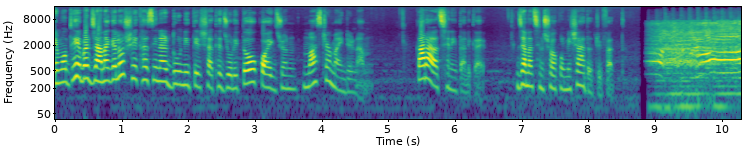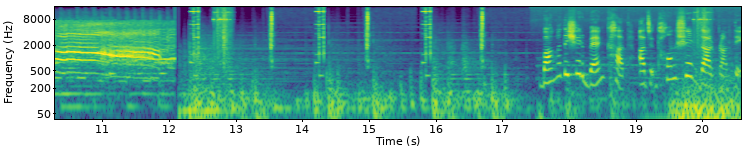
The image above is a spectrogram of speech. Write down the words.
এর মধ্যে এবার জানা গেল শেখ হাসিনার দুর্নীতির সাথে জড়িত কয়েকজন মাস্টার মাইন্ডের নাম। কারা আছেন এই তালিকায়? জানাচ্ছেন সহকর্মী শাহাদত রিফাত। বাংলাদেশের ব্যাংক খাত আজ ধ্বংসের দ্বার প্রান্তে।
